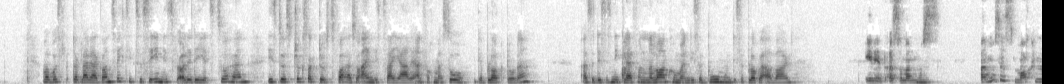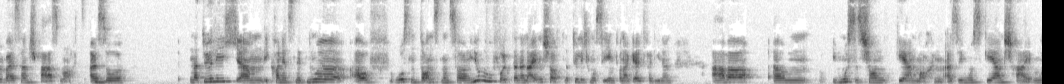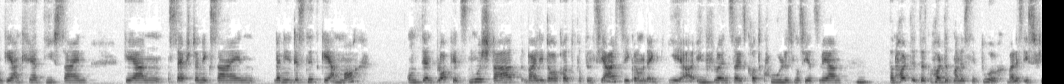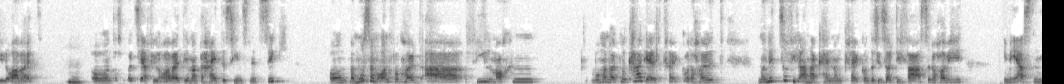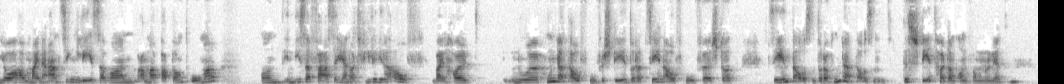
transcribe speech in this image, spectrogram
Aber was da glaube ich auch ganz wichtig zu sehen ist, für alle, die jetzt zuhören, ist, du hast schon gesagt, du hast vorher so ein bis zwei Jahre einfach mal so gebloggt, oder? Also das ist nicht gleich von allein gekommen, dieser Boom und dieser Blogger-Erwahl. Eh nicht. Also man mhm. muss, man muss es machen, weil es einen Spaß macht. Also mhm natürlich, ähm, ich kann jetzt nicht nur auf Rosen tanzen und sagen, juhu, folgt deiner Leidenschaft. Natürlich muss ich irgendwann auch Geld verdienen. Aber ähm, ich muss es schon gern machen. Also ich muss gern schreiben, gern kreativ sein, gern selbstständig sein. Wenn ich das nicht gern mache und den Blog jetzt nur start, weil ich da gerade Potenzial sehe und man denkt, ja, yeah, Influencer ist gerade cool, das muss ich jetzt werden, mhm. Dann haltet, haltet man es nicht durch, weil es ist viel Arbeit. Mhm. Und das ist halt sehr viel Arbeit, die man behind the scenes nicht sieht. Und man muss am Anfang halt auch viel machen, wo man halt nur kein Geld kriegt oder halt noch nicht so viel Anerkennung kriegt. Und das ist halt die Phase, da habe ich im ersten Jahr meine einzigen Leser waren Mama, Papa und Oma. Und in dieser Phase hören halt viele wieder auf, weil halt nur 100 Aufrufe steht oder 10 Aufrufe statt 10.000 oder 100.000. Das steht halt am Anfang noch nicht.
